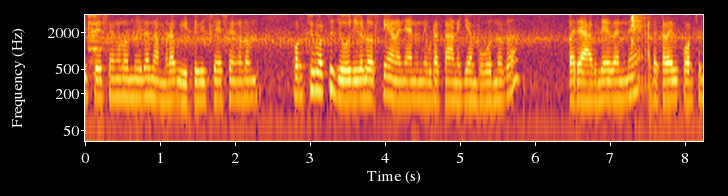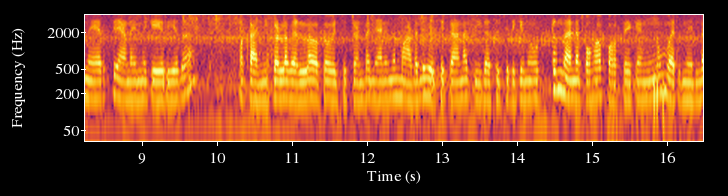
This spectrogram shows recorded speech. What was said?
വിശേഷങ്ങളൊന്നുമില്ല. നമ്മുടെ വീട്ടുവിശേഷങ്ങളും കുറച്ച് കുറച്ച് ജോലികളും ഒക്കെയാണ് ഞാൻ ഇന്നിവിടെ കാണിക്കാൻ പോകുന്നത്. അപ്പോൾ രാവിലെ തന്നെ അടുക്കളയിൽ കുറച്ച് നേരത്തെയാണ് ഇന്ന് കയറിയത്. അപ്പം കഞ്ഞിക്കുള്ള വെള്ളമൊക്കെ വെച്ചിട്ടുണ്ട്. ഞാനിന്ന് മടൽ വെച്ചിട്ടാണ് തീ കത്തിച്ചിരിക്കുന്നത്. ഒട്ടും തന്നെ പുക പുറത്തേക്കെങ്ങും വരുന്നില്ല.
